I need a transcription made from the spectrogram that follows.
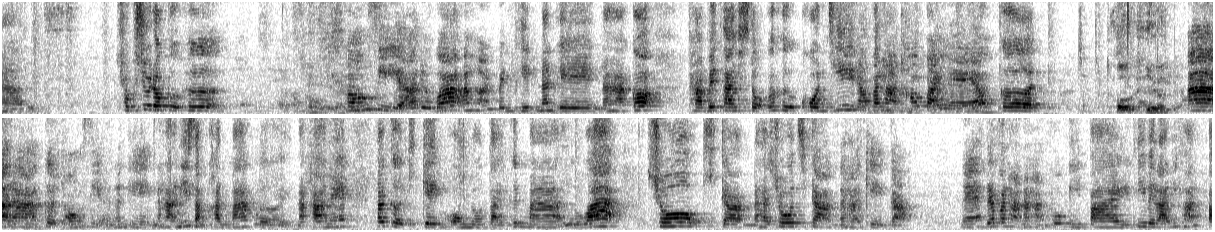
なる食中毒คือท้องเสียหรือว่าอาหารเป็นพิษนั่นเองนะคะก็ทาเบตาสโตก็คือคนที่รับประทานเข้าไปแล้ว เกิด ท้องเสียอ่านะคะเกิดท้องเสียนั่นเองนะคะอันนี่สำคัญมากเลยนะคะเนี่ยถ้าเกิดเกงองโดไตขึ้นมา หรือว่าโชคิกังนะคะโชชิกังนะคะเคกะนะได้ประทานอาหารพวกนี้ไปที่เวลาที่ผ่านไป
